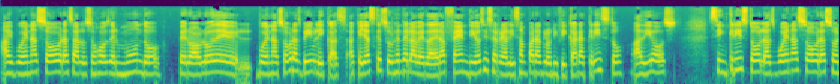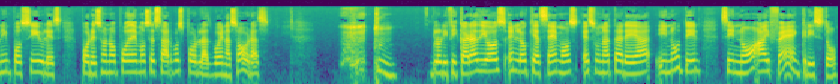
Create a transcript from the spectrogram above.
hay buenas obras a los ojos del mundo, pero hablo de buenas obras bíblicas, aquellas que surgen de la verdadera fe en Dios y se realizan para glorificar a Cristo, a Dios. Sin Cristo, las buenas obras son imposibles, por eso no podemos cesarnos por las buenas obras. Glorificar a Dios en lo que hacemos es una tarea inútil si no hay fe en Cristo.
